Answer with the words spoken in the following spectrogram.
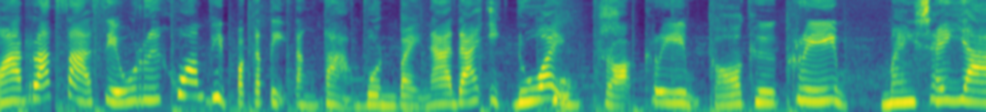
มารถรักษาสิวหรือความผิดปกติต่างๆ บนใบหน้าได้อีกด้วย เพราะครีมก็คือครีม ไม่ใช่ยา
